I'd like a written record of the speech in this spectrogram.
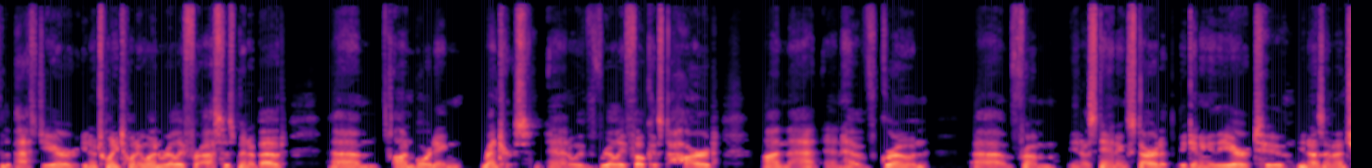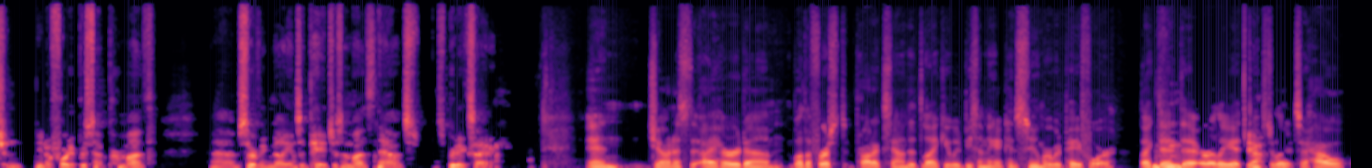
for the past year, you know, 2021 really for us has been about um, onboarding renters, and we've really focused hard on that and have grown uh, from you know standing start at the beginning of the year to you know as I mentioned you know forty percent per month, um, serving millions of pages a month now. It's it's pretty exciting. And Jonas, I heard um, well the first product sounded like it would be something a consumer would pay for, like the mm-hmm. the early text yeah. alert. So how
